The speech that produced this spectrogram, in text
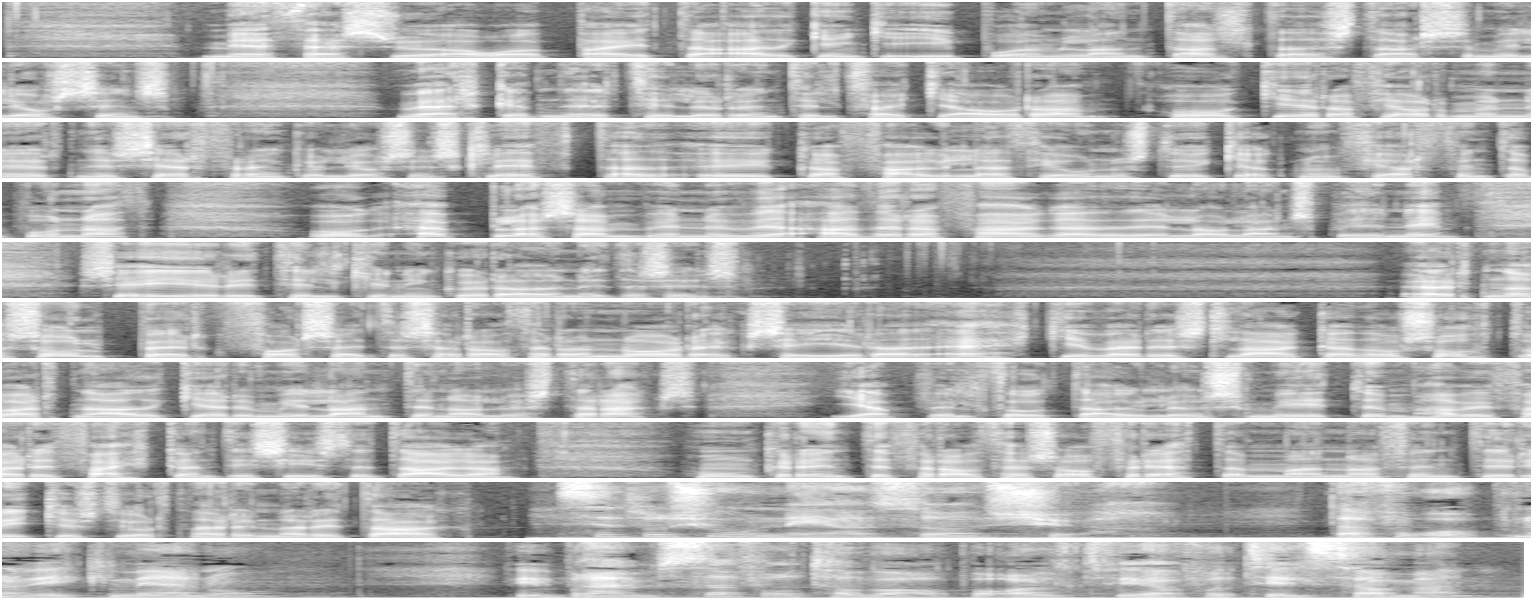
Með þessu á að bæta aðgengi íbúum land allt að starfsemi ljósins. Verkefni er tilurinn til tvekkja ára og gera fjármunurnir sérfrængur ljósins kleift að auka faglega þjónustu gegnum fjarfundabúnað og ebla samvinnu við aðra fagaðil á landsbyðinni, segir í tilkynningu raðuneytisins. Erna Solberg, forsætisar á þeirra Noreg, segir að ekki verði slakað á sóttvarna aðgerum í landin alveg strax, jafnvel þó daglegum smitum hafi farið fækkandi sístu daga. Hún greindi frá þess á frettamanna fundi ríkistjórnarinnar í dag. Situasjonen er altså kjør. Derfor åpner vi ikke mer nå. Vi bremser for å ta vare på alt vi har fått til sammen.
